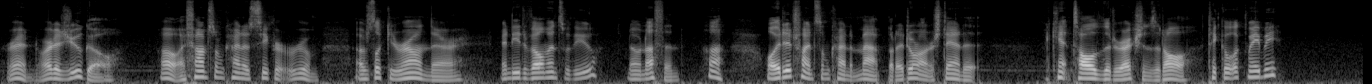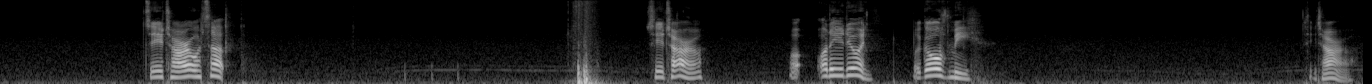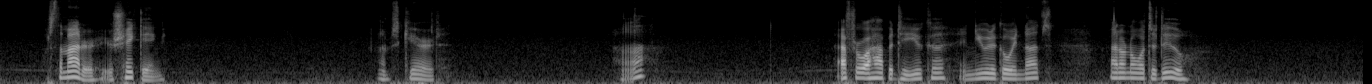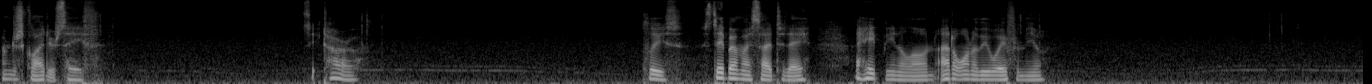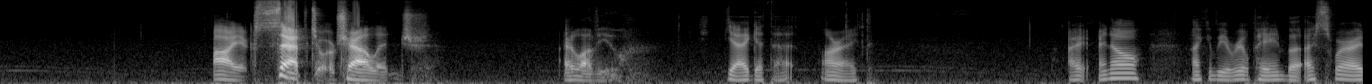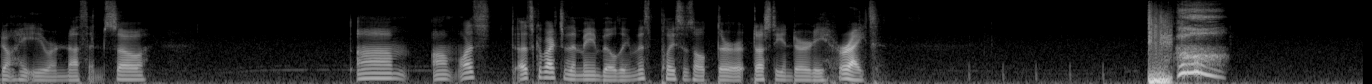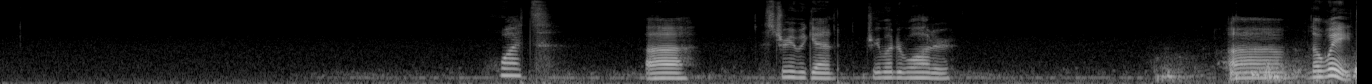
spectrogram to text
Rin, where did you go? Oh, I found some kind of secret room. I was looking around there. Any developments with you? No, nothing. Huh. Well, I did find some kind of map, but I don't understand it. I can't tell the directions at all. Take a look, maybe? Sinataro, what's up? Sinataro? What, what are you doing? Let go of me! Sinataro, what's the matter? You're shaking. I'm scared. Huh? After what happened to Yuka and Yuta going nuts, I don't know what to do. I'm just glad you're safe. Sinataro. Please, stay by my side today. I hate being alone. I don't want to be away from you. I accept your challenge. I love you. Yeah, I get that. Alright. I I know I can be a real pain, but I swear I don't hate you or nothing. So um um let's let's go back to the main building. This place is all dirt, dusty and dirty. Right. what? Uh this dream again. Dream underwater. Um, no wait.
